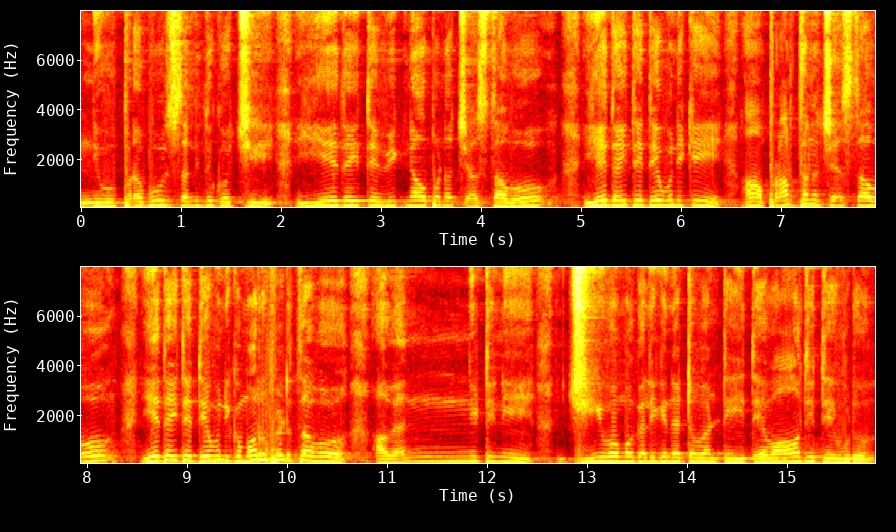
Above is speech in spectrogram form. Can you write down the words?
నువ్వు ప్రభు సన్నిధికి వచ్చి ఏదైతే విజ్ఞాపన చేస్తావో ఏదైతే దేవునికి ఆ ప్రార్థన చేస్తావో ఏదైతే దేవునికి మరుపెడతావో అవన్నిటినీ జీవము కలిగినటువంటి దేవాది దేవుడు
